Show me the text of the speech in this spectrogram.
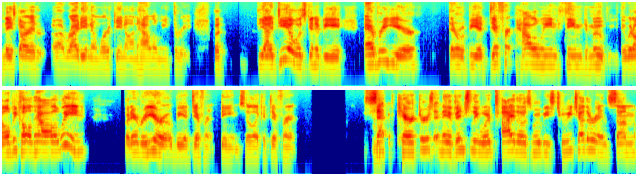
they started uh, writing and working on Halloween 3. But the idea was going to be every year there would be a different Halloween themed movie. They would all be called Halloween, but every year it would be a different theme. So like a different set of characters, and they eventually would tie those movies to each other in some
